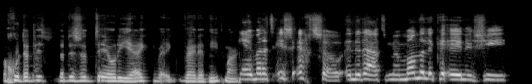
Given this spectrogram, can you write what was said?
Maar goed, dat is, dat is een theorie, hè? Ik, ik weet het niet. Maar... Nee, maar het is echt zo. Inderdaad, mijn mannelijke energie.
